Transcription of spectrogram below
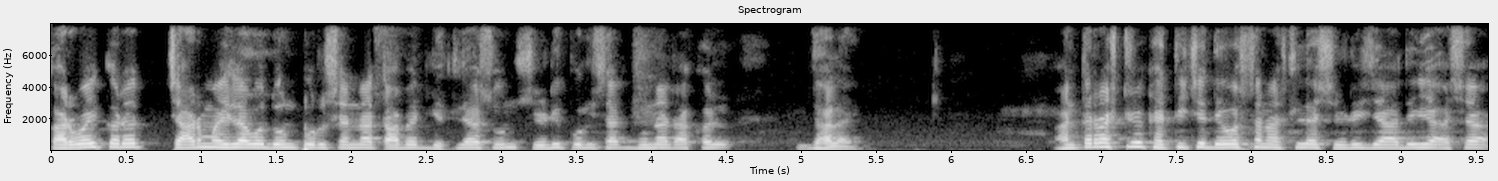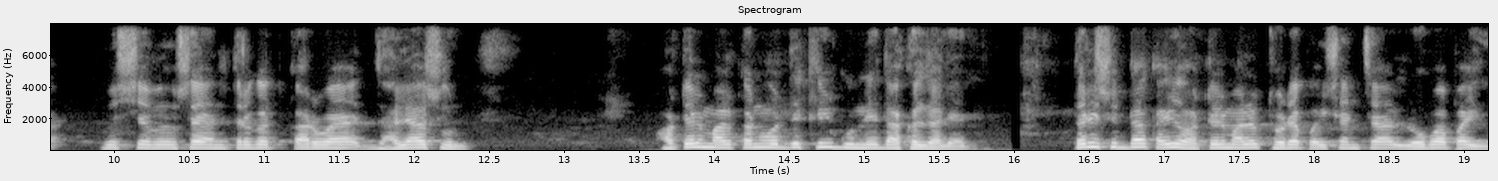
कारवाई करत चार महिला व दोन पुरुषांना ताब्यात घेतले असून शिर्डी पोलिसात गुन्हा दाखल झालाय. आंतरराष्ट्रीय ख्यातीचे देवस्थान असलेल्या शिर्डीच्या आधीही अशा वेश्या व्यवसाय अंतर्गत कारवाया झाल्या असून हॉटेल मालकांवर देखील गुन्हे दाखल झाले आहेत. तरी सुद्धा काही हॉटेल मालक थोड्या पैशांच्या लोभापायी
